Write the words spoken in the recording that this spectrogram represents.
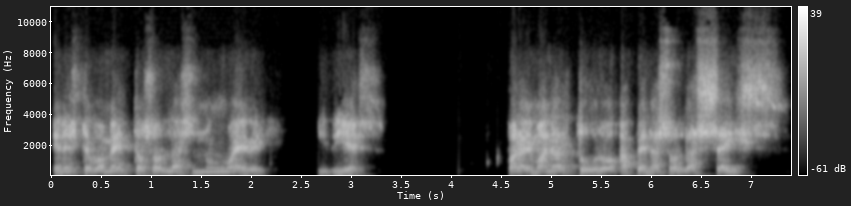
en este momento son las 9 y 10. Para el hermano Arturo apenas son las 6.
